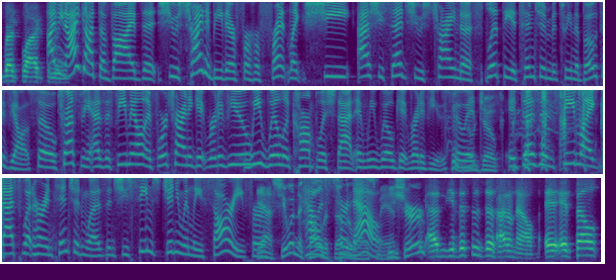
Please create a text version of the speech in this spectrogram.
red flag. To I me. mean, I got the vibe that she was trying to be there for her friend. Like she, as she said, she was trying to split the attention between the both of y'all. So trust me, as a female, if we're trying to get rid of you, we will accomplish that and we will get rid of you. So No it joke. it doesn't seem like that's what her intention was, and she seems genuinely sorry for Yeah, she wouldn't have how called this us turned out. man. You sure? Uh, yeah, this is just, I don't know. It, it felt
